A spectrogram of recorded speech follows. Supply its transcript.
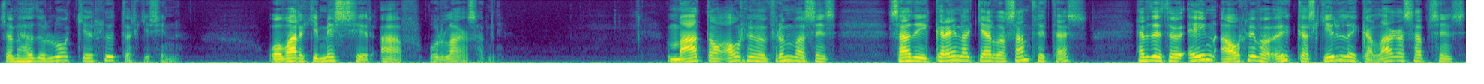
sem hefðu lokið hlutverki sínu og var ekki missir af úr lagasafni. Mat á áhrifum frumvarsins saði í greina gerða samþýtt þess hefðu þau ein áhrif að auka skýrleika lagasafnsins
